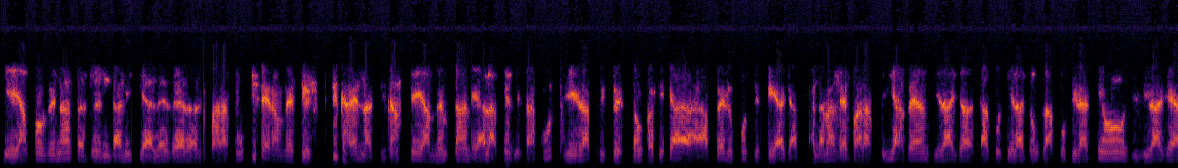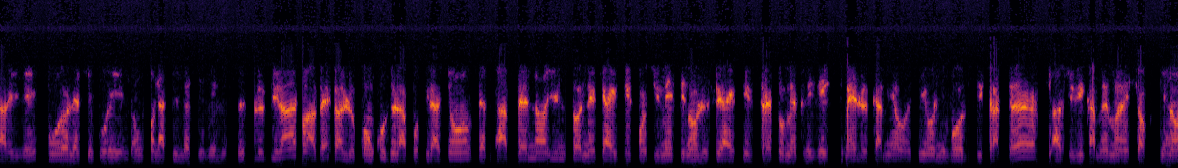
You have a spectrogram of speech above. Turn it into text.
qui est en provenance de Ndali qui allait vers le Paracou qui s'est renversé. Suite à un accident, et en même temps, à la fin de sa course, il a pris feu. Donc, c'était après le poste de péage, en allant vers Paracou, il y avait un village à côté là. Donc, la population du village est arrivée pour les Donc, on a pu maîtriser le feu. Le bilan, avec le concours de la population, c'est à peine une tonne qui a été consumée, sinon le feu a été très tôt maîtrisé. Mais le camion aussi au niveau du tracteur a suivi quand même un choc. Sinon,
